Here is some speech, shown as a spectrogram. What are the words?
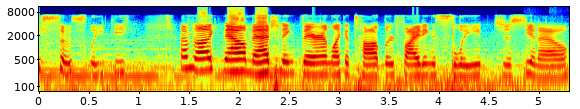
He's so sleepy. I'm like now imagining Theron like a toddler fighting sleep, just, you know.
